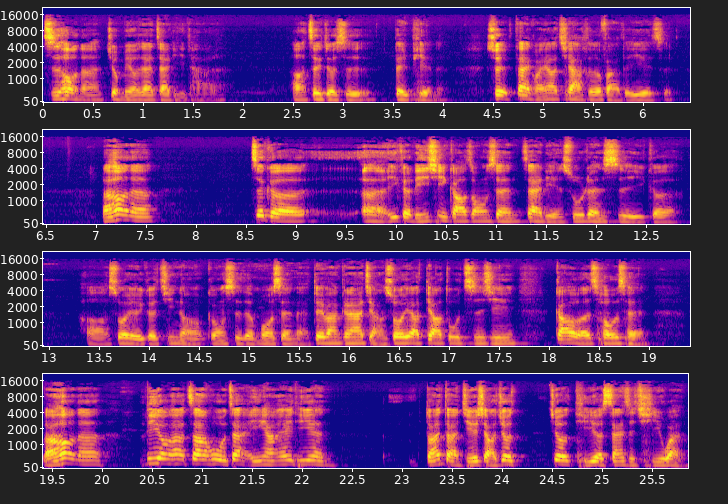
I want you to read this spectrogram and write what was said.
之后呢就没有再再理他了，啊，这就是被骗了。所以贷款要恰合法的叶子。然后呢，这个呃一个林姓高中生在脸书认识一个啊，说有一个金融公司的陌生人，对方跟他讲说要调度资金，高额抽成。然后呢，利用他账户在银行 ATM 短短几个小时就就提了三十七万，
